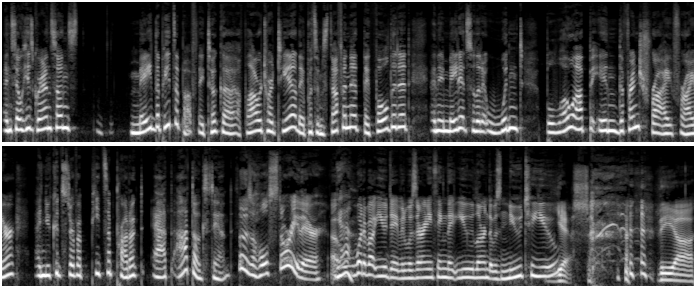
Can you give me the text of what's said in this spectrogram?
And so his grandsons made the pizza puff. They took a flour tortilla, they put some stuff in it, they folded it, and they made it so that it wouldn't blow up in the french fry fryer and you could serve a pizza product at a hot dog stand. So there's a whole story there. Uh, yeah. What about you, David? Was there anything that you learned that was new to you? Yes. the uh,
